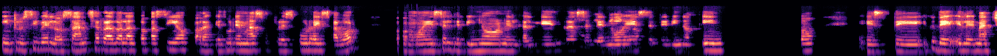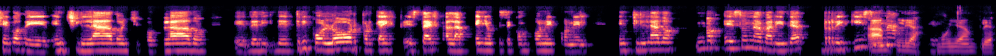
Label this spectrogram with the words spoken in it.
inclusive los han cerrado al alto vacío para que dure más su frescura y sabor, como es el de piñón, el de almendras, el de nuez, el de vino tinto, este, de, el manchego de enchilado, enchipoplado, eh, de, de, tricolor, porque ahí está el jalapeño que se compone con el enchilado. No, es una variedad riquísima. Amplia, muy amplia.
